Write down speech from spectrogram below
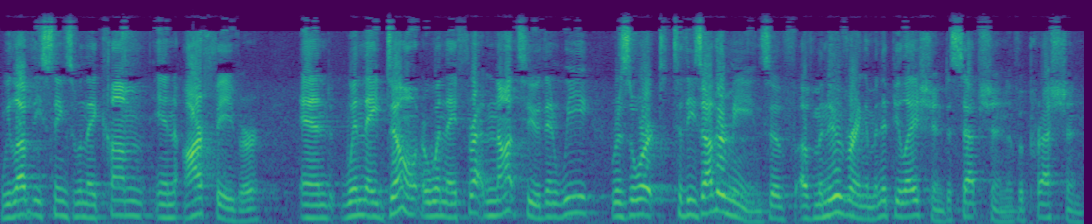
We love these things when they come in our favor, and when they don't or when they threaten not to, then we resort to these other means of, of maneuvering and manipulation, deception, of oppression,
